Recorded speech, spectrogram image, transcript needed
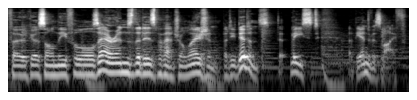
focus on the fool's errands that is perpetual motion. But he didn't, at least at the end of his life.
